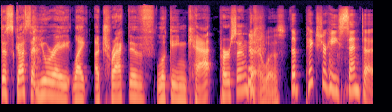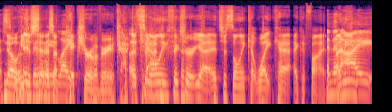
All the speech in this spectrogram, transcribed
discussed that you were a like attractive looking cat person. yeah, it was. The picture he sent us. no, he was just sent us a like- picture of a very attractive cat. It's the only picture. Yeah, it's just the only cat, white cat I could find. And then I I, mean,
